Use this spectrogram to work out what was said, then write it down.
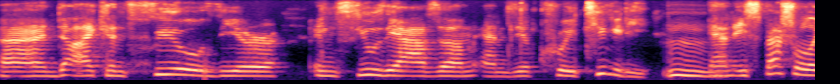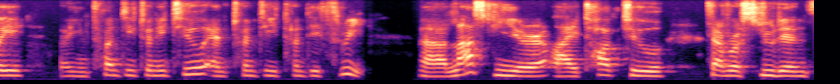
and I can feel their enthusiasm and their creativity, mm. and especially in 2022 and 2023. Uh, last year, I talked to several students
